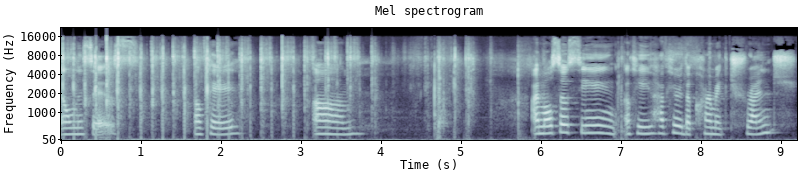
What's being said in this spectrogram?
illnesses. Okay. Um i'm also seeing okay you have here the karmic trench.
